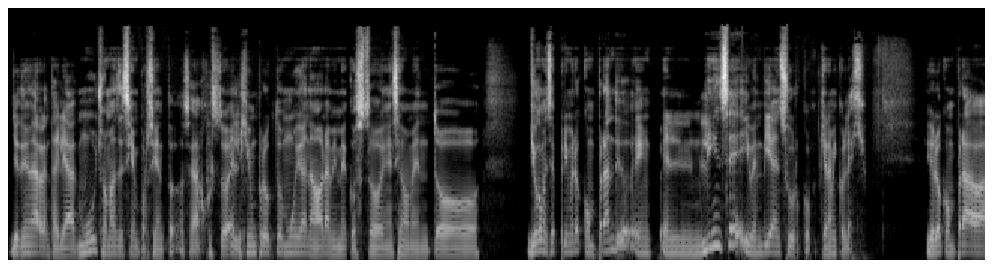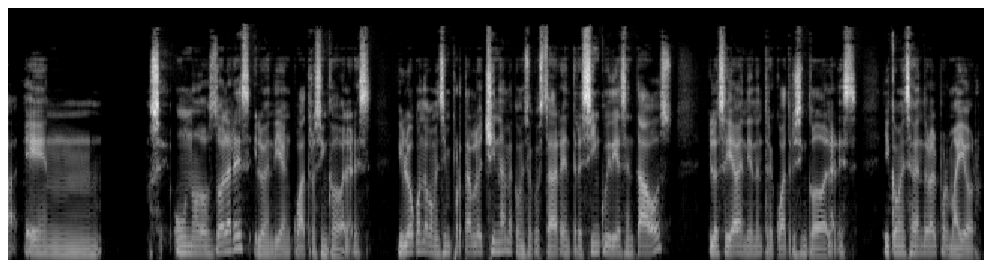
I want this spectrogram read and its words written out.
Yo tenía una rentabilidad mucho más de 100%. O sea, justo elegí un producto muy ganador. A mí me costó en ese momento... Yo comencé primero comprando en, el Lince y vendía en Surco, que era mi colegio. Yo lo compraba en, no sé, 1 o 2 dólares y lo vendía en 4 o 5 dólares. Y luego cuando comencé a importarlo de China, me comenzó a costar entre 5 y 10 centavos y lo seguía vendiendo entre 4 y 5 dólares. Y comencé a venderlo al por mayor.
